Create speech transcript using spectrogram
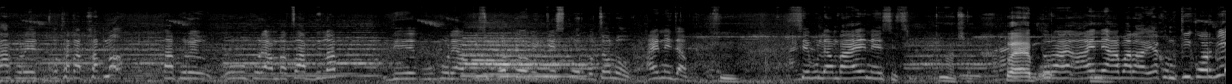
তারপরে কথাটা ফাটলো। তারপরে ওর উপরে আমরা চাপ দিলাম দিয়ে উপরে আর কিছু করতে হবে কেস করব চলো আইনে যাব। সে বলে আমরা আইনে এসেছি। আচ্ছা। এ, তোরা আইনে আবার এখন কি করবি?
